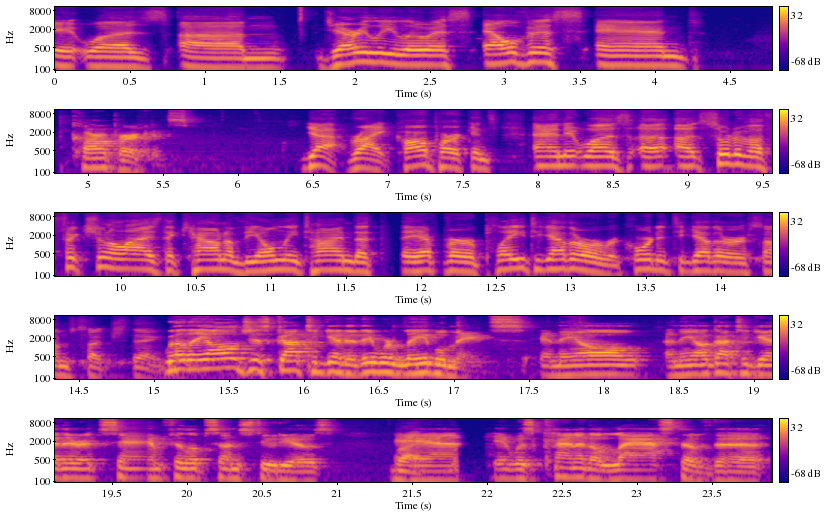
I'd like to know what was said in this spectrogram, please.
It was um, Jerry Lee Lewis, Elvis, and Carl Perkins. Yeah, right. Carl Perkins. And it was a, a sort of a fictionalized account of the only time that they ever played together or recorded together or some such thing. Well, they all just got together. They were label mates, and they all and they all got together at Sam Phillips Sun Studios, and it was kind of the last of the.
